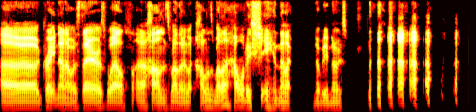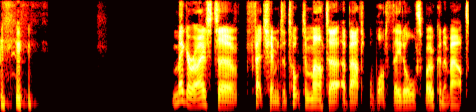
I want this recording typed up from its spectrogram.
uh great nana was there as well uh, harlan's mother and like harlan's mother how old is she and they're like nobody knows meg arrives to fetch him to talk to marta about what they'd all spoken about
